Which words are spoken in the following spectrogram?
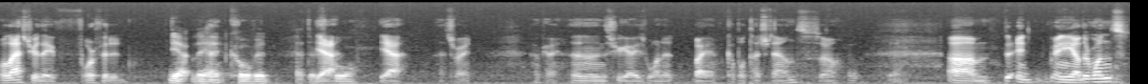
Well, last year they forfeited. Yeah, they They- had COVID at their Yeah. school. Yeah, that's right. Okay, and then this you guys won it by a couple touchdowns. So, um, and any other ones?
